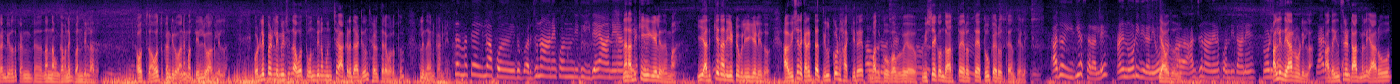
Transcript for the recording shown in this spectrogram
ಕಂಡಿರೋದು ಕಂಡು ನನ್ನ ಗಮನಕ್ಕೆ ಬಂದಿಲ್ಲ ಅದು. ಅವತ್ತು ಅವತ್ತು ಕಂಡಿರೋ ಆನೆ ಮತ್ತೆ ಎಲ್ಲೂ ಆಗಲಿಲ್ಲ. ಕೊಡ್ಲಿಪೇಟೆ ಲಿಮಿಟ್ಸಿಂದ ಅವತ್ತು ಒಂದಿನ ಮುಂಚೆ ಆ ಕಡೆ ದಾಟಿದ್ರು ಅಂತ ಹೇಳ್ತಾರೆ ಹೊರತು ಅಲ್ಲಿಂದ ಏನು ಕಾಣಲಿಲ್ಲ. ಸರ್ ಮತ್ತೆ ಇಲ್ಲ ಇದು ಅರ್ಜುನ ಆನೆ ಇದು ಇದೇ ಆನೆ ನಾನು ಅದಕ್ಕೆ ಈಗ ಹೇಳಿದಮ್ಮ. ಈ ಅದಕ್ಕೆ ನಾನು ಯೂಟ್ಯೂಬಲ್ಲಿ ಈಗ ಹೇಳಿದ್ದು. ಆ ವಿಷಯನ ಕರೆಕ್ಟಾಗಿ ತಿಳ್ಕೊಂಡು ಹಾಕಿದರೆ ಅದಕ್ಕೂ ವಿಷಯಕ್ಕೊಂದು ಅರ್ಥ ಇರುತ್ತೆ ತೂಕ ಇರುತ್ತೆ ಅಂತೇಳಿ. ಅದು ಇದೆಯಾ ಸರ್ ಅಲ್ಲಿ? ಆನೆ ನೋಡಿದೀರಾ ನೀವು? ಯಾವುದು? ಆ, ಅರ್ಜುನ ಆನೆನ ಕೊಂದಿದ್ದಾನೆ ನೋಡಿ ಅಲ್ಲಿಂದ ಯಾರು ನೋಡಿಲ್ಲ? ಅದು ಇನ್ಸಿಡೆಂಟ್ ಆದಮೇಲೆ ಯಾರು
